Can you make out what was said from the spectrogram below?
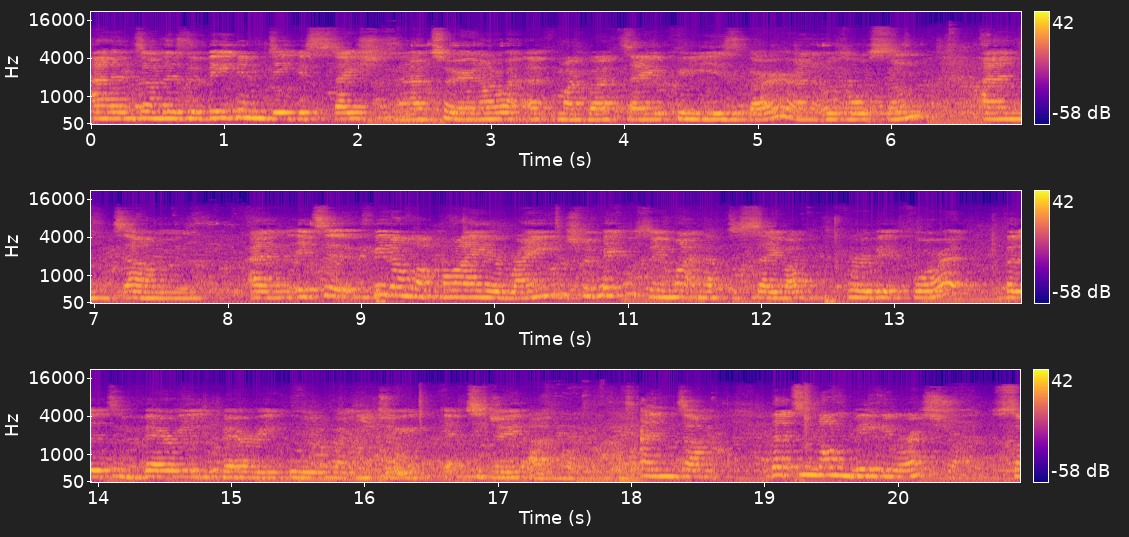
And um, there's a vegan degustation now too. And I went there for my birthday a few years ago, and it was awesome. And um, and it's a bit on the higher range for people, so you might have to save up for a bit for it. But it's very, very good when you do get to do that. And um, that's a non-vegan restaurant, so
